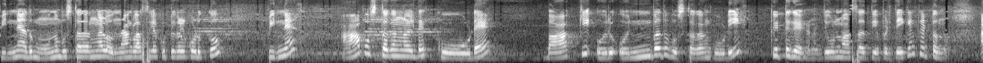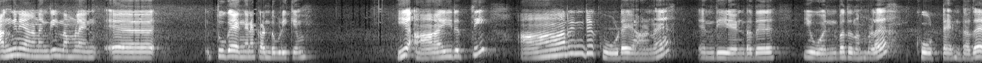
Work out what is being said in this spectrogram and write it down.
പിന്നെ അത് മൂന്ന് പുസ്തകങ്ങൾ ഒന്നാം ക്ലാസ്സിലെ കുട്ടികൾ കൊടുത്തു. പിന്നെ ആ പുസ്തകങ്ങളുടെ കൂടെ ബാക്കി ഒരു ഒൻപത് പുസ്തകം കൂടി കിട്ടുകയാണ്. ജൂൺ മാസം എത്തിയപ്പോഴത്തേക്കും കിട്ടുന്നു. അങ്ങനെയാണെങ്കിൽ നമ്മൾ തുക എങ്ങനെ കണ്ടുപിടിക്കും? ഈ ആയിരത്തി ആറിന്റെ കൂടെയാണ് എന്ത് ചെയ്യേണ്ടത്? ഈ ഒൻപത് നമ്മൾ കൂട്ടേണ്ടത്.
